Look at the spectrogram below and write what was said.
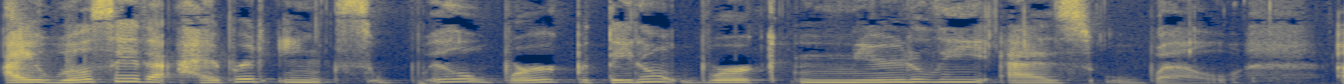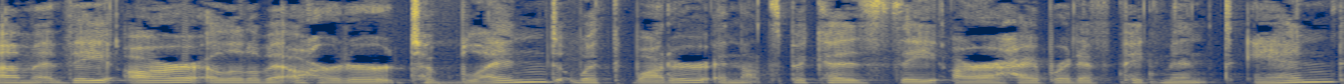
I will say that hybrid inks will work, but they don't work nearly as well. Um, they are a little bit harder to blend with water, and that's because they are a hybrid of pigment and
